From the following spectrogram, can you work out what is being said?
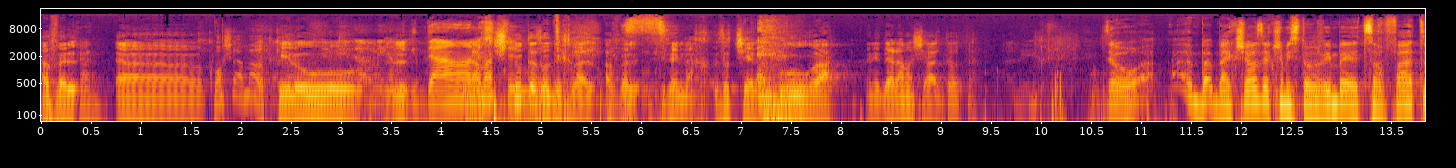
אבל כן. אה, כמו שאמרת, כאילו, למה השטות הזאת בכלל? אבל זאת שאלה ברורה, אני יודע למה שאלת אותה. זהו, בהקשר הזה כשמסתובבים בצרפת,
